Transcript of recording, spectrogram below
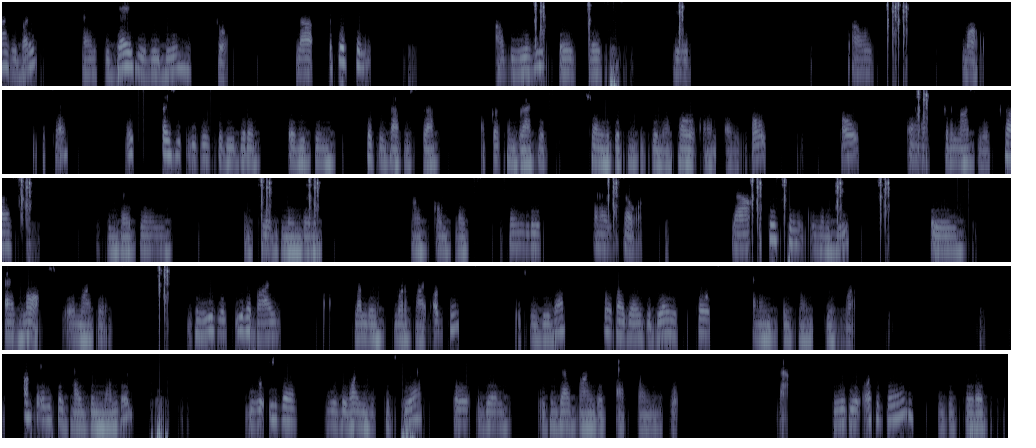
Hi everybody, and today we will be doing drawings. Now, the first thing I'll be using is this round model, you could say. It's basically just a wee bit of everything, different type of stuff. I've got some brackets showing the difference between a hole and a bolt hole. And I've got a nice little truss, some bedroom, some curved member, nice complex assembly, and so on. Now, the first thing I'm going to do is add marks to all my. You can use this either by number modified objects, which will do that, or by going to drawing reports and implement as well. After everything has been numbered, you will either use the one you put here, or again, you can go find it at drawing reports. Now, when you do? Auto drawing, just select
